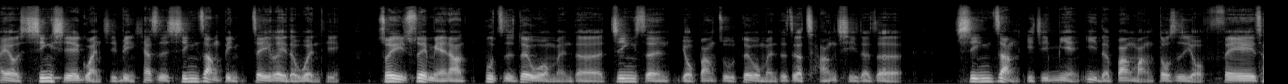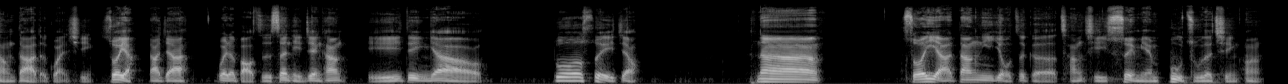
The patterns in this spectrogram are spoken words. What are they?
还有心血管疾病，像是心脏病这一类的问题，所以睡眠啊，不止对我们的精神有帮助，对我们的这个长期的这心脏以及免疫的帮忙，都是有非常大的关系。所以啊，大家为了保持身体健康，一定要多睡觉。那所以啊，当你有这个长期睡眠不足的情况，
